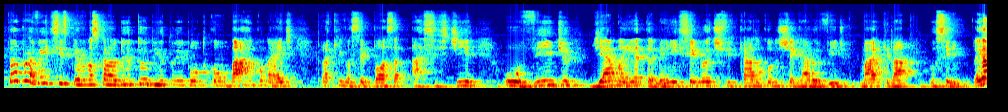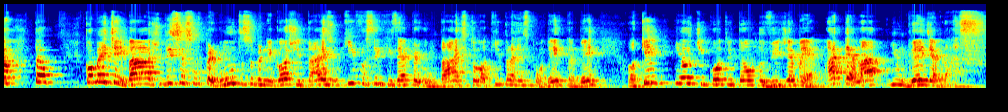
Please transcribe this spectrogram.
Então aproveite e se inscreva no nosso canal do YouTube, youtube.com.br para que você possa assistir o vídeo de amanhã também e ser notificado quando chegar o vídeo. Marque lá o sininho. Legal? Então, Comente aí embaixo, deixe suas perguntas sobre negócios digitais, o que você quiser perguntar, estou aqui para responder também, ok? E eu te encontro então no vídeo de amanhã. Até lá e um grande abraço!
